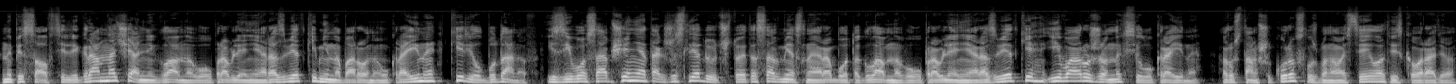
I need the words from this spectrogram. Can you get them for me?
написал в Телеграм начальник Главного управления разведки Минобороны Украины Кирилл Буданов. Из его сообщения также следует, что это совместная работа Главного управления разведки и Вооруженных сил Украины. Рустам Шикуров, служба новостей Латвийского радио.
